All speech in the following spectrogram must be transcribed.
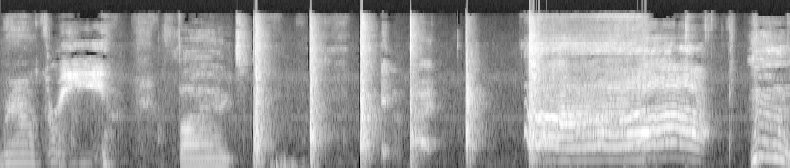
Round three. Fight. Ah! Hmm.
